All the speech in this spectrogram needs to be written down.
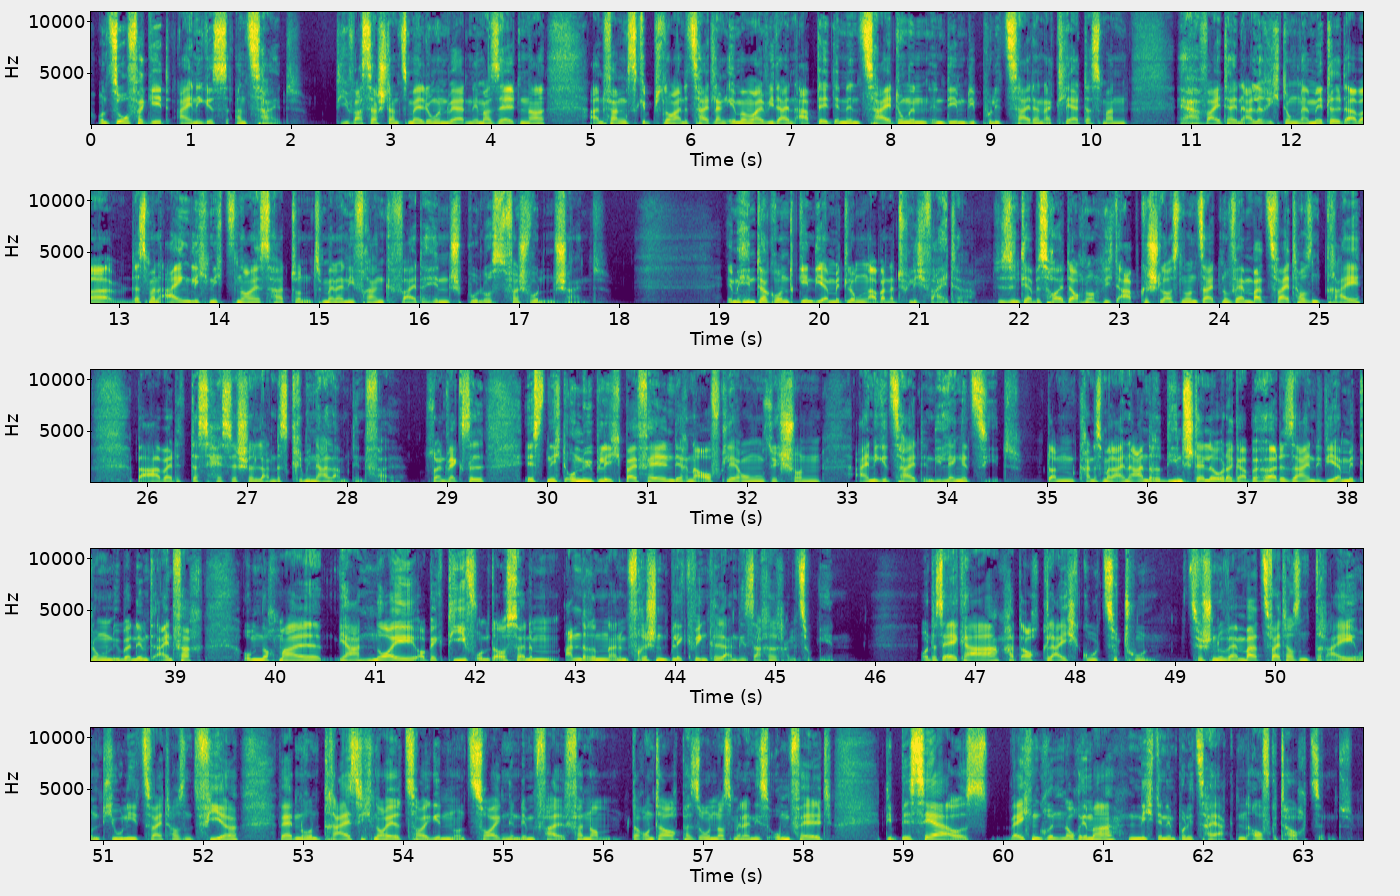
Und so vergeht einiges an Zeit. Die Wasserstandsmeldungen werden immer seltener. Anfangs gibt es noch eine Zeit lang immer mal wieder ein Update in den Zeitungen, in dem die Polizei dann erklärt, dass man ja weiter in alle Richtungen ermittelt, aber dass man eigentlich nichts Neues hat und Melanie Frank weiterhin spurlos verschwunden scheint. Im Hintergrund gehen die Ermittlungen aber natürlich weiter. Sie sind ja bis heute auch noch nicht abgeschlossen und seit November 2003 bearbeitet das Hessische Landeskriminalamt den Fall. So ein Wechsel ist nicht unüblich bei Fällen, deren Aufklärung sich schon einige Zeit in die Länge zieht. Dann kann es mal eine andere Dienststelle oder gar Behörde sein, die die Ermittlungen übernimmt, einfach um nochmal ja, neu, objektiv und aus einem anderen, einem frischen Blickwinkel an die Sache ranzugehen. Und das LKA hat auch gleich gut zu tun. Zwischen November 2003 und Juni 2004 werden rund 30 neue Zeuginnen und Zeugen in dem Fall vernommen. Darunter auch Personen aus Melanies Umfeld, die bisher aus welchen Gründen auch immer nicht in den Polizeiakten aufgetaucht sind.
